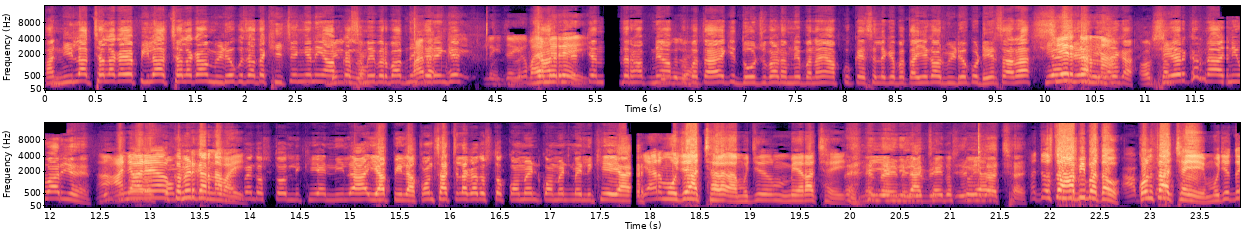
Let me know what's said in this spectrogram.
हाँ नीला अच्छा लगा या पीला अच्छा लगा? हम वीडियो को ज़्यादा खींचेंगे नहीं आपका समय बर्बाद नहीं करेंगे। अंदर आपने आपको बताया कि दो जुगाड़ हमने बनाए आपको कैसे लगे बताइएगा और वीडियो को ढेर सारा शेयर करना। और शेयर करना अनिवार्य है। अनिवार्य है कमेंट करना भाई। में दोस्तों लिखिए नीला या पीला कौन सा अच्छा लगा दोस्तों? कमेंट कमेंट में लिखिए यार। यार मुझे अच्छा लगा मुझे मेरा अच्छा है। नीला अच्छा है दोस्तों अच्छा है। दोस्तों आप ही बताओ कौन सा अच्छा है? मुझे तो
